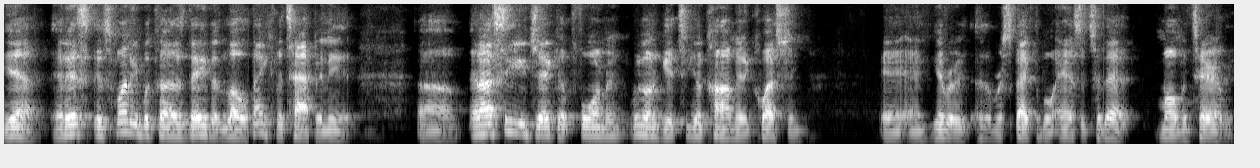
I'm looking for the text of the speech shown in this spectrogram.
Yeah. And it's it's funny because David Lowe, thanks for tapping in. Uh, and I see you, Jacob Foreman. We're going to get to your comment and question and, and give a, a respectable answer to that momentarily.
